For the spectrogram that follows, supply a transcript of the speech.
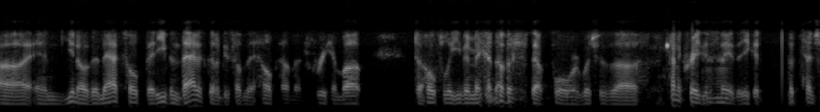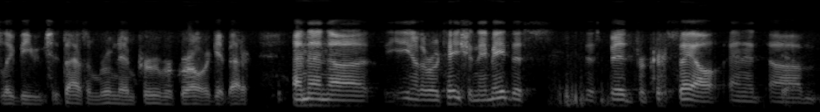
Uh, and, you know, the Nats hope that even that is going to be something to help him and free him up to hopefully even make another step forward, which is uh, kind of crazy mm-hmm. to say that he could potentially be to have some room to improve or grow or get better. And then uh, you know the rotation. They made this this bid for Chris Sale, and it um.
